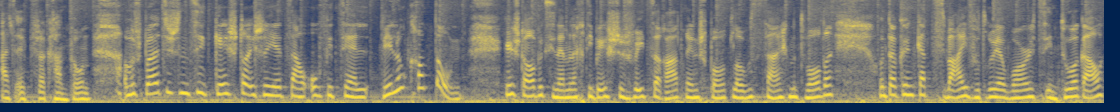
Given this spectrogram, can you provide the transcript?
als Äpfelkanton. Aber spätestens seit gestern ist er jetzt auch offiziell Velokanton. Gestern Abend sind nämlich die besten Schweizer Radrennsportler ausgezeichnet worden. Und da gehen gerade zwei von drei Awards in Thurgau.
